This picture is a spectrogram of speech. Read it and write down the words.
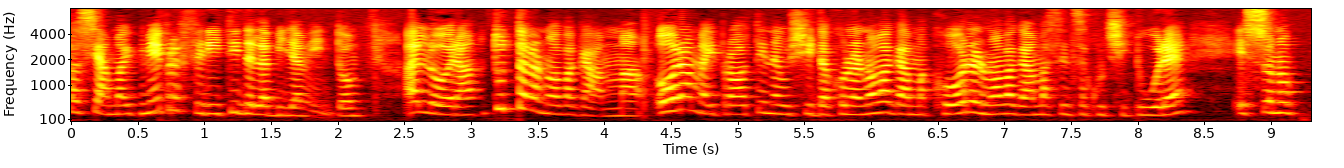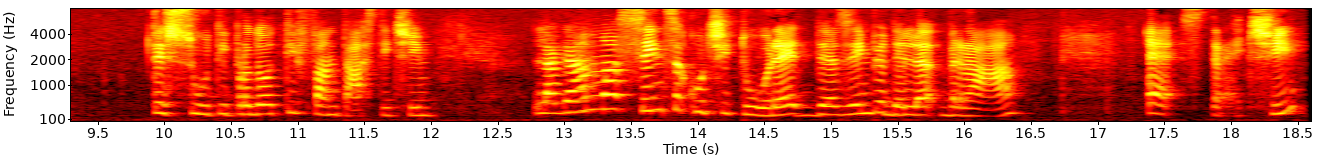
Passiamo ai miei preferiti dell'abbigliamento. Allora, tutta la nuova gamma. Ora MyProtein è uscita con la nuova gamma core la nuova gamma senza cuciture e sono tessuti, prodotti fantastici. La gamma senza cuciture, ad esempio del bra è stretchy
